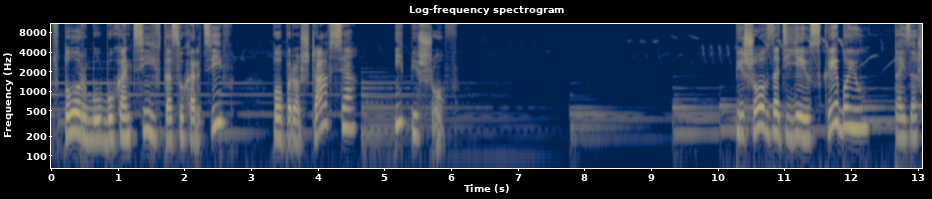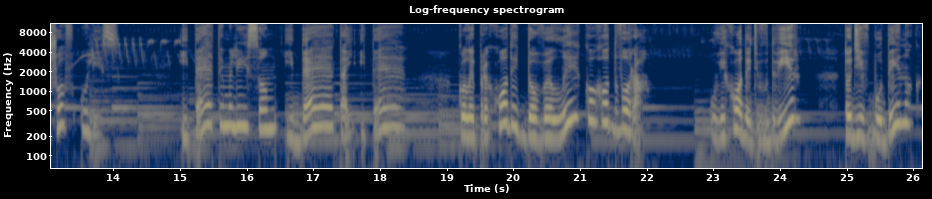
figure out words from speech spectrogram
в торбу буханців та сухарців, попрощався і пішов. Пішов за тією скибою та й зайшов у ліс. Іде тим лісом, іде та й іде, коли приходить до великого двора. Увіходить в двір, тоді в будинок,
